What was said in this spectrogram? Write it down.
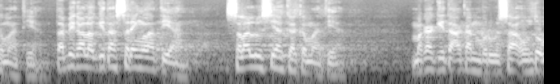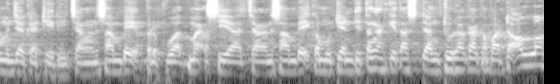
kematian tapi kalau kita sering latihan selalu siaga kematian maka kita akan berusaha untuk menjaga diri. Jangan sampai berbuat maksiat. Jangan sampai kemudian di tengah kita sedang durhaka kepada Allah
